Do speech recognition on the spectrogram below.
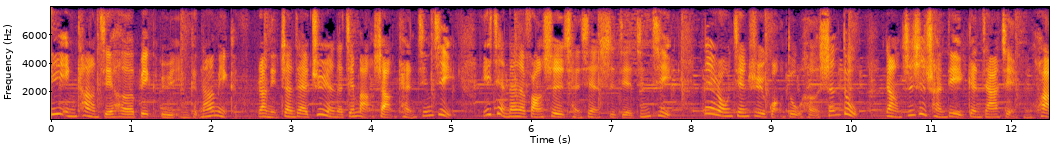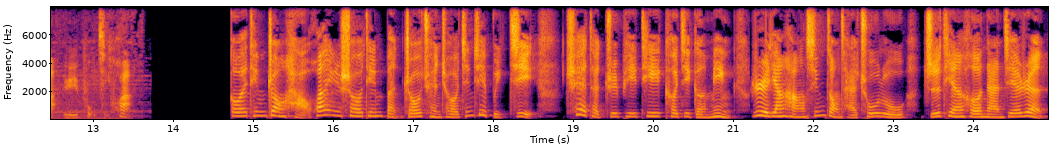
B Income 结合 Big 与 Economic，让你站在巨人的肩膀上看经济，以简单的方式呈现世界经济，内容兼具广度和深度，让知识传递更加简明化与普及化。各位听众好，欢迎收听本周全球经济笔记。ChatGPT 科技革命，日央行新总裁出炉，植田和男接任，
